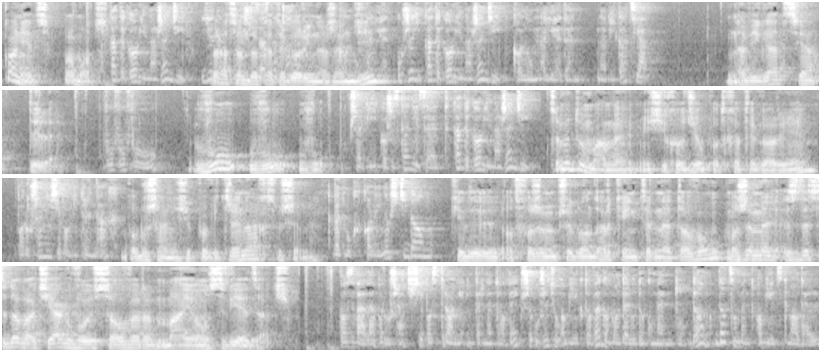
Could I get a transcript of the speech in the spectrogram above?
Koniec, pomoc. Kategorii narzędzi. Wracam do kategorii narzędzi. Użyj kategorii narzędzi. Kolumna 1. Nawigacja. Nawigacja, tyle. www. Www. Przewij korzystanie z kategorii narzędzi. Co my tu mamy, jeśli chodzi o podkategorie? Poruszanie się po witrynach. Poruszanie się po witrynach, słyszymy. Według kolejności dom. Kiedy otworzymy przeglądarkę internetową, możemy zdecydować, jak VoiceOver mają zwiedzać. Pozwala poruszać się po stronie internetowej przy użyciu obiektowego modelu dokumentu. Dom, dokument, obiekt, model.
